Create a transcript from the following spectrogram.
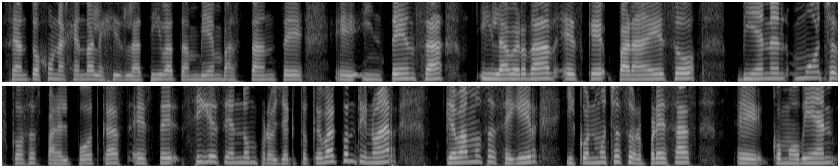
se antoja una agenda legislativa también bastante intensa y la verdad es que para eso vienen muchas cosas para el podcast. Este sigue siendo un proyecto que va a continuar, que vamos a seguir y con muchas sorpresas, como bien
